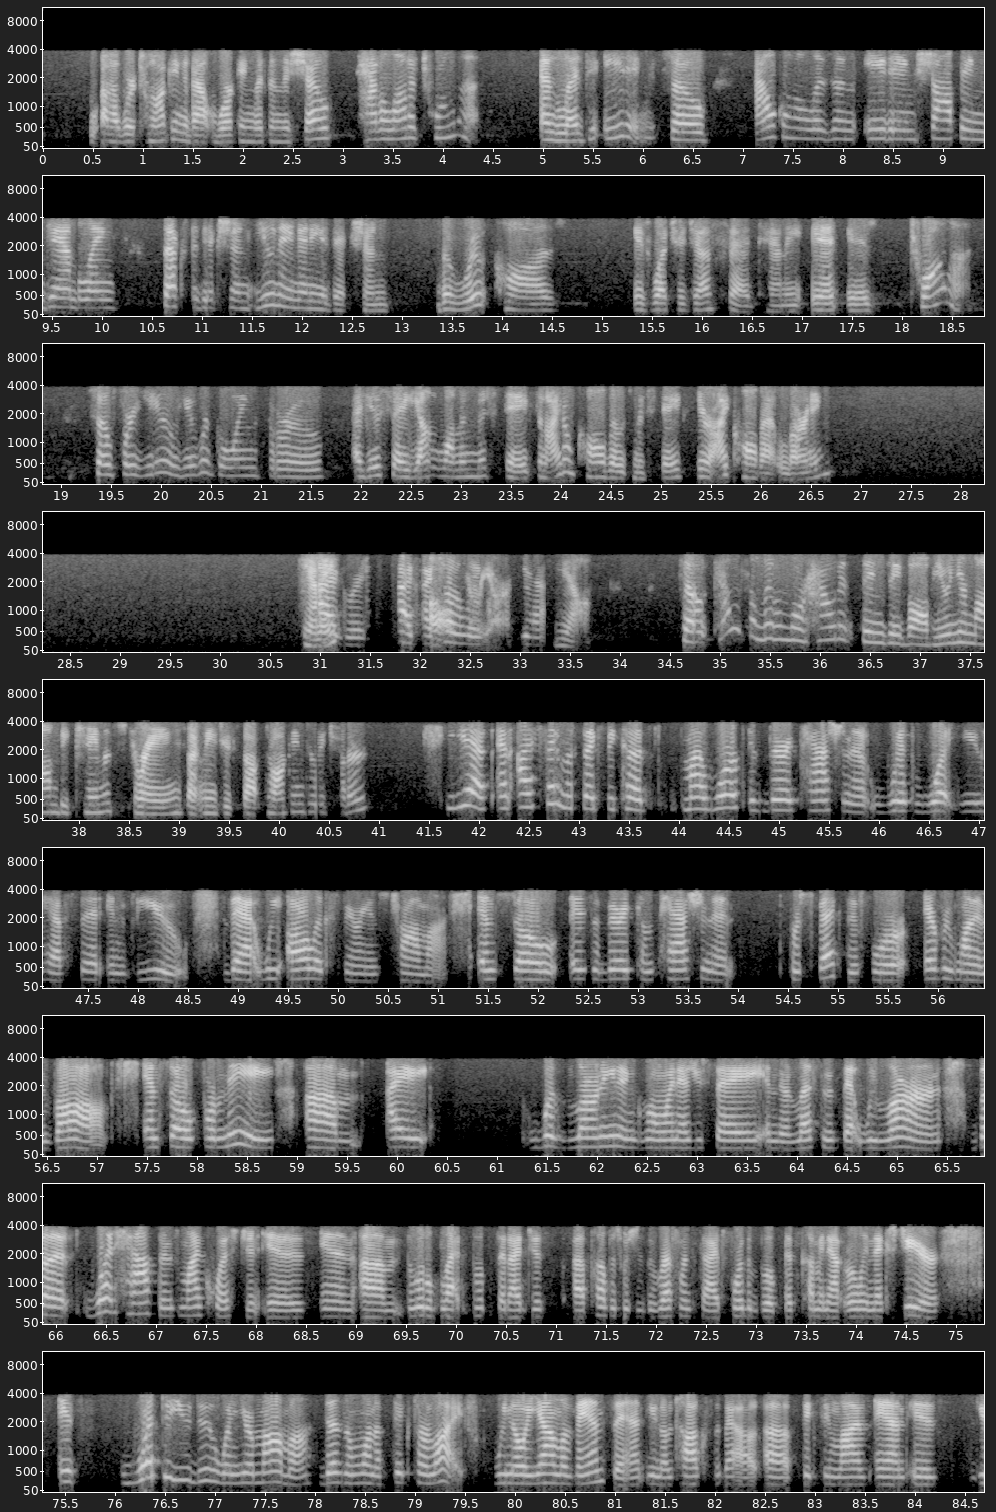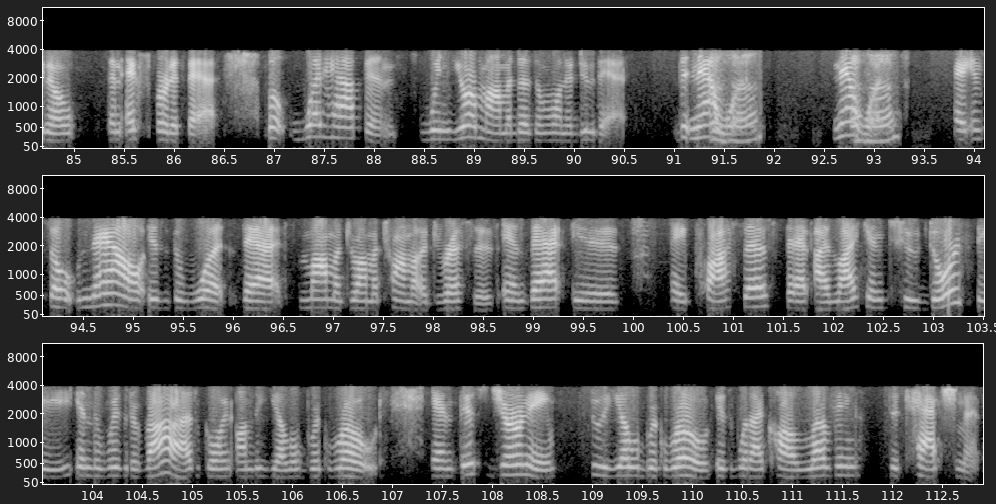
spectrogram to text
uh, we're talking about working within the show had a lot of trauma and led to eating. So alcoholism, eating, shopping, gambling, sex addiction, you name any addiction, the root cause is what you just said, Tammy. It is trauma. So for you, you were going through, as you say, young woman mistakes, and I don't call those mistakes, dear. I call that learning. Tammy? I agree. I, I oh, totally we are. Yeah. Yeah. So tell us a little more. How did things evolve? You and your mom became estranged. That means you stopped talking to each other. Yes, and I say mistakes because my work is very passionate with what you have said in view that we all experience trauma. And so it's a very compassionate perspective for everyone involved. And so for me, um, I was learning and growing, as you say, and there are lessons that we learn. But what happens, my question is, in um, the little black book that I just uh, published, which is the reference guide for the book that's coming out early next year, it's what do you do when your mama doesn't want to fix her life? We know Iyanla Vanzant, you know, talks about uh, fixing lives and is, you know, an expert at that. But what happens when your mama doesn't want to do that? Now uh-huh. what? Now uh-huh. what? Okay, and so now is the what that Mama Drama Trauma addresses, and that is a process that I liken to Dorothy in The Wizard of Oz going on the yellow brick road. And this journey through the yellow brick road is what I call loving detachment.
